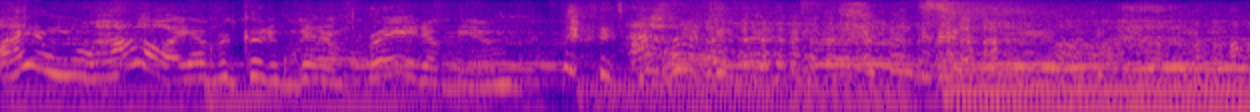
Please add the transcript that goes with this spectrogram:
I don't know how I ever could have been afraid of him.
